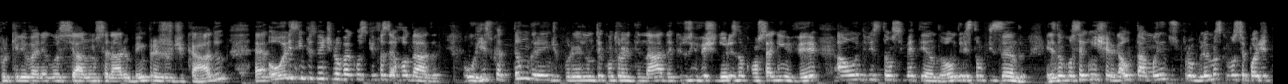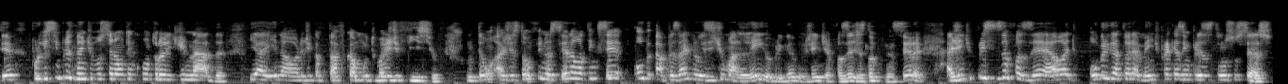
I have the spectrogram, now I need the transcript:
porque ele vai negociar num cenário bem prejudicado, é, ou ele simplesmente não vai conseguir fazer a rodada. O risco é tão grande por ele não ter controle de nada que os investidores não conseguem ver aonde eles estão se metendo, aonde eles estão pisando. Eles não conseguem enxergar o tamanho dos problemas que você pode ter, porque simplesmente você não tem controle de nada. E aí, na hora de captar, fica muito mais difícil. Então, a gestão financeira, ela tem que ser, apesar de não existir uma lei obrigando a gente a fazer gestão financeira, a gente precisa fazer ela obrigatoriamente para que as empresas tenham sucesso.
